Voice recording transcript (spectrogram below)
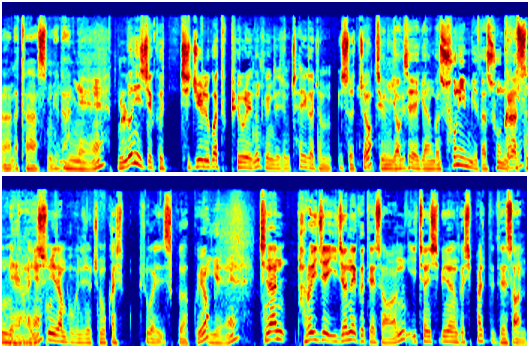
나타났습니다. 네. 물론 이제 그 지지율과 득표율에는 굉장히 좀 차이가 좀 있었죠. 지금 여기서 얘기하는 건 순위입니다. 순위. 그렇습니다. 네. 이 순위란 부분이 좀 주목하실 필요가 있을 것 같고요. 예. 지난 바로 이제 이전에 그 대선 2012년 그 18대 대선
